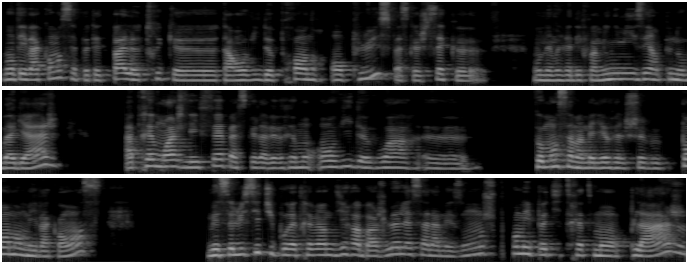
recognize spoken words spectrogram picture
dans tes vacances, c'est peut-être pas le truc que tu as envie de prendre en plus, parce que je sais que on aimerait des fois minimiser un peu nos bagages. Après, moi, je l'ai fait parce que j'avais vraiment envie de voir euh, comment ça m'améliorait le cheveu pendant mes vacances. Mais celui-ci, tu pourrais très bien te dire, ah bah, je le laisse à la maison, je prends mes petits traitements plage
